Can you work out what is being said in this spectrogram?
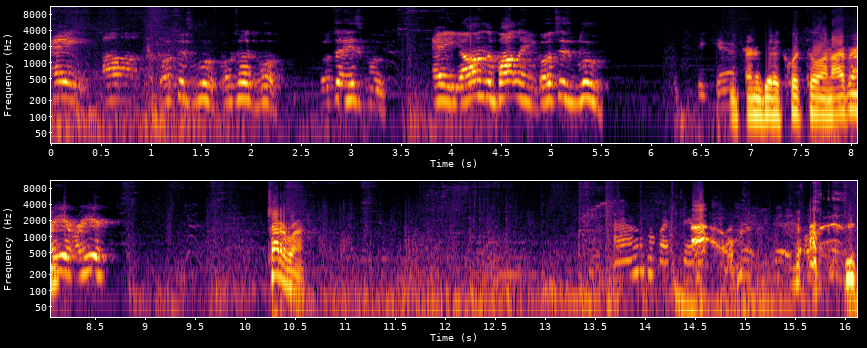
Hey, uh, go to his blue. Go to his blue. Go to his blue. Hey, y'all in the bot lane. Go to his blue. Be careful. I'm trying to get a quick kill on Ivern. Right here, right here. Try to run. I don't know what I said. Ow. You get it. Go to his-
